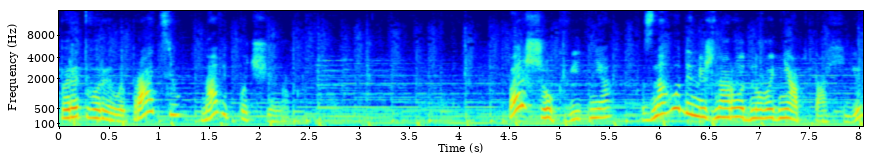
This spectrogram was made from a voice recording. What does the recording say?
перетворили працю на відпочинок. 1 квітня з нагоди Міжнародного дня птахів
